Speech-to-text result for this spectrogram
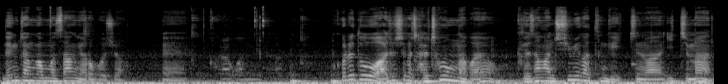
냉장고 한번 싹 열어보죠. 예. 가라고 합니다. 그래도 아저씨가 잘 처먹나 봐요. 괴상한 취미 같은 게 있지만 있지만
